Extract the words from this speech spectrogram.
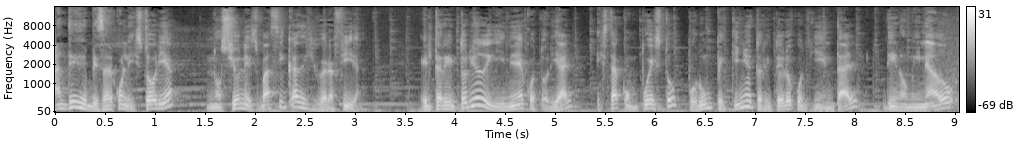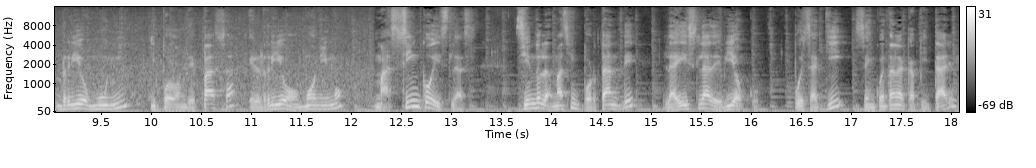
Antes de empezar con la historia, nociones básicas de geografía. El territorio de Guinea Ecuatorial está compuesto por un pequeño territorio continental denominado Río Muni y por donde pasa el río homónimo, más cinco islas, siendo la más importante la isla de Bioko, pues aquí se encuentra la capital,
